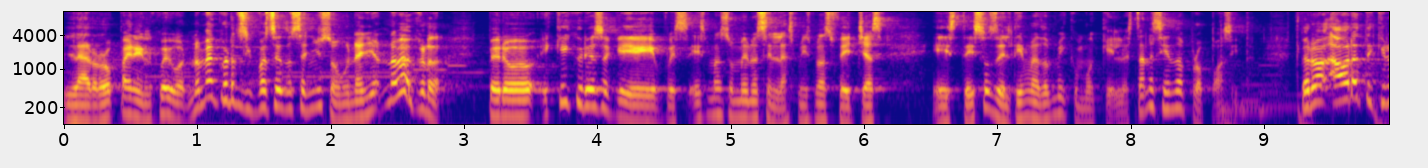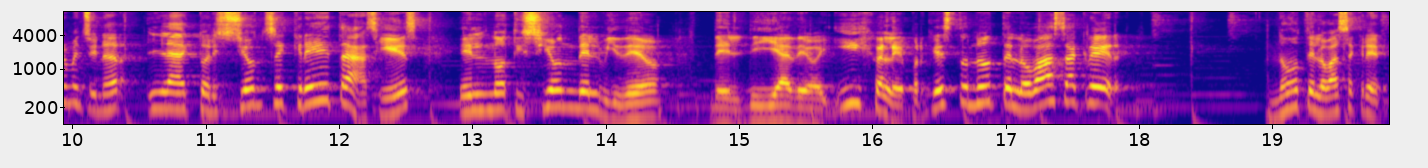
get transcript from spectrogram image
la ropa en el juego. No me acuerdo si fue hace dos años o un año, no me acuerdo. Pero qué curioso que pues es más o menos en las mismas fechas. Este, esos del tema Domi como que lo están haciendo a propósito. Pero ahora te quiero mencionar la actualización secreta. Así es, el notición del video del día de hoy. Híjole, porque esto no te lo vas a creer. No te lo vas a creer.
